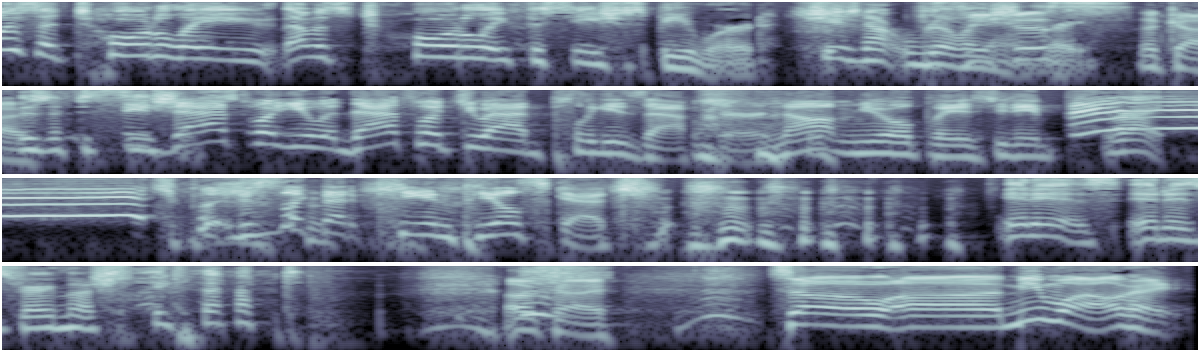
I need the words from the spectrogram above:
That was a totally, that was totally facetious B word. She's not really Facetious? angry. Okay. It was a See, that's what you that's what you add please after, not mule please. You need bitch. Right. please. This is like that Key and Peele sketch. It is. It is very much like that. okay. So, uh, meanwhile, okay,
